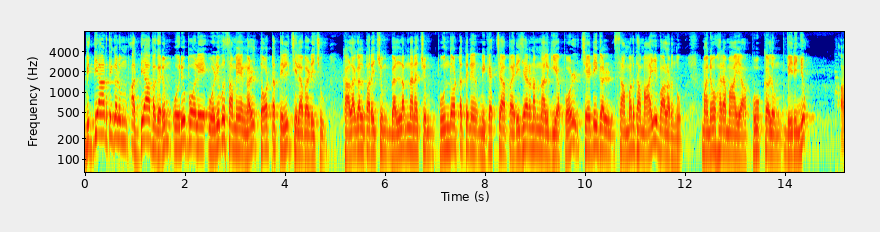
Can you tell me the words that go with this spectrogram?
വിദ്യാർത്ഥികളും അധ്യാപകരും ഒരുപോലെ ഒഴിവു സമയങ്ങൾ തോട്ടത്തിൽ ചിലവഴിച്ചു. കളകൾ പറിച്ചും വെള്ളം നനച്ചും പൂന്തോട്ടത്തിന് മികച്ച പരിചരണം നൽകിയപ്പോൾ ചെടികൾ സമൃദ്ധമായി വളർന്നു. മനോഹരമായ പൂക്കളും വിരിഞ്ഞു. ആ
